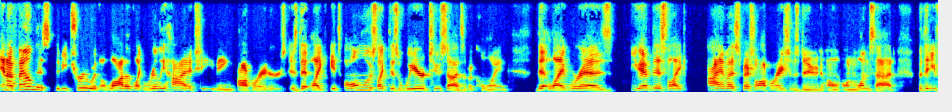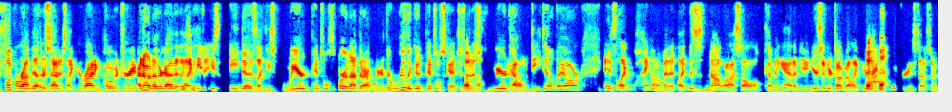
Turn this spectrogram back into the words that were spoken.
and I found this to be true with a lot of like really high achieving operators is that like it's almost like this weird two sides of a coin that like whereas you have this like I am a special operations dude on, on one side, but then you flip around the other side, and it's like you're writing poetry. I know another guy that like he he's, he does like these weird pencils, or not they're not weird, they're really good pencil sketches, but it's Uh-huh. weird how detailed they are. And it's like, hang on a minute, like this is not what I saw coming out of you. And you're sitting there talking about like you're reading poetry and stuff. So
